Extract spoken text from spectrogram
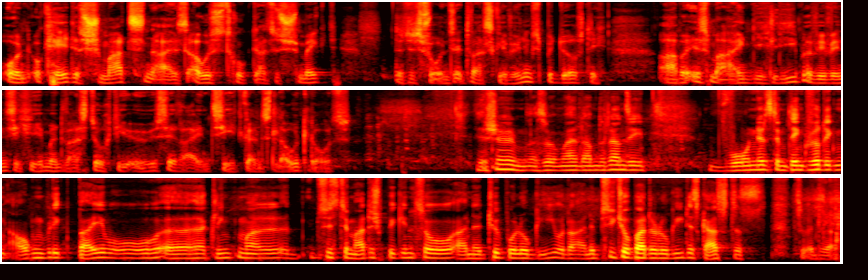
Und okay, das Schmatzen als Ausdruck, dass es schmeckt, das ist für uns etwas gewöhnungsbedürftig. Aber ist mir eigentlich lieber, wie wenn sich jemand was durch die Öse reinzieht, ganz lautlos. Sehr schön. Also, meine Damen und Herren, Sie wohnen jetzt dem denkwürdigen Augenblick bei, wo äh, Herr Klink mal systematisch beginnt, so eine Typologie oder eine Psychopathologie des Gastes zu entwerfen.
